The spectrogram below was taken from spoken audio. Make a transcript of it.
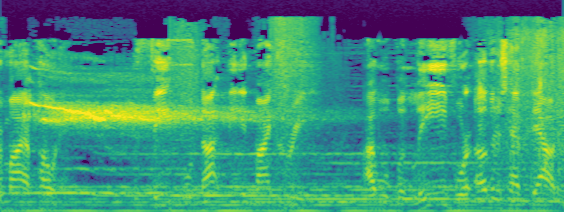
my opponent. Defeat will not be in my creed. I will believe where others have doubted.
